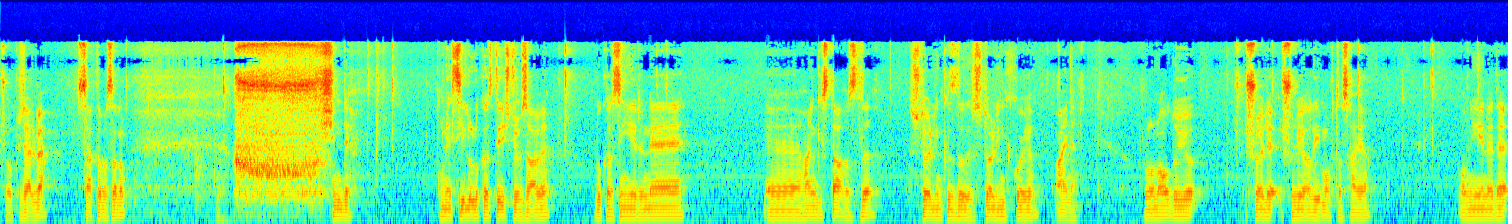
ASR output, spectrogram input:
Çok güzel be. Start'a basalım. Şimdi Messi ile Lucas'ı değiştiriyoruz abi. Lucas'ın yerine eee, hangisi daha hızlı? Sterling hızlıdır. Sterling'i koyuyorum. Aynen. Ronaldo'yu şöyle şuraya alayım orta sahaya. Onun yerine de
